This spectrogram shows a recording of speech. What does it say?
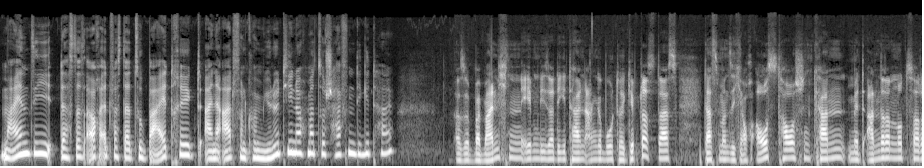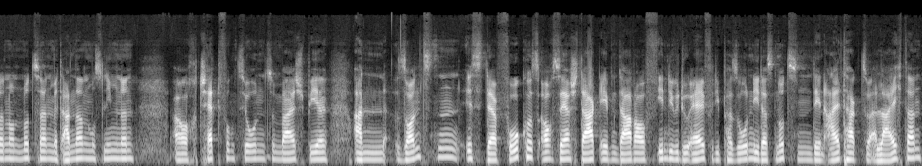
Meinen Sie, dass das auch etwas dazu beiträgt, eine Art von Community nochmal zu schaffen, die digital? Also bei manchen eben dieser digitalen Angebote gibt es das, dass man sich auch austauschen kann mit anderen Nutzerinnen und Nutzern, mit anderen Musliminnen auch Chat-Funktionen zum Beispiel. Ansonsten ist der Fokus auch sehr stark eben darauf, individuell für die Personen, die das nutzen, den Alltag zu erleichtern.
